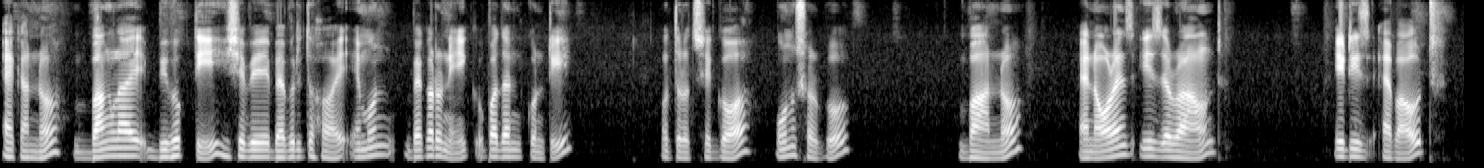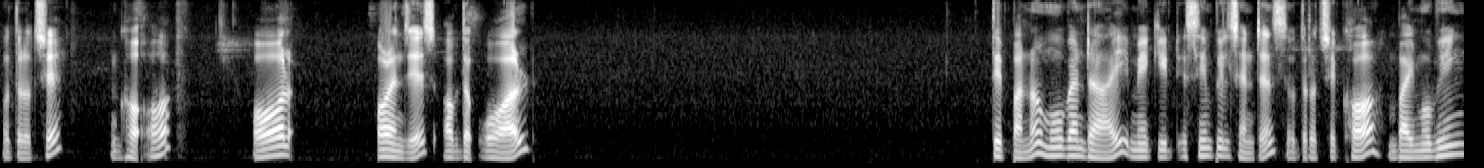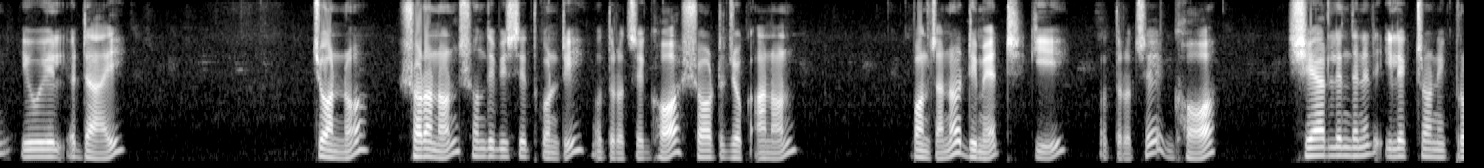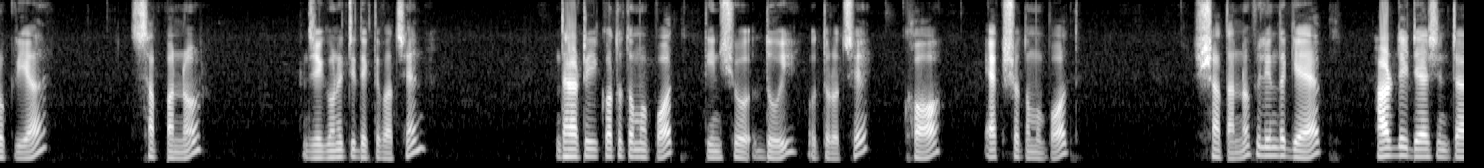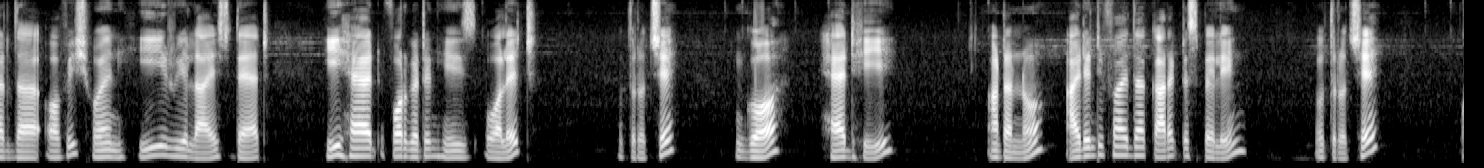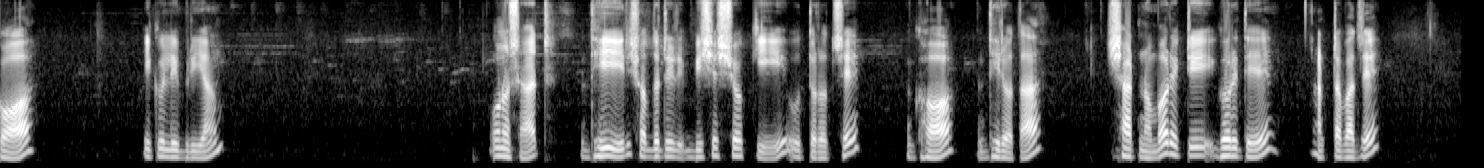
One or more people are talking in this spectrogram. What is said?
একান্ন, বাংলায় বিভক্তি হিসেবে ব্যবহৃত হয় এমন ব্যাকরণিক উপাদান কোনটি? উত্তর হচ্ছে গ, অনুসর্গ। বান্ন an orange is around it is about উত্তর হচ্ছে ঘ all oranges of the world তেপ্পান্ন move and die make it simple sentence উত্তর হচ্ছে খ by moving you will die চুয়ান্ন সরানন সন্ধি বিচ্ছেদ কোনটি, উত্তর হচ্ছে ঘ শর্ট যোগ আনন। পঞ্চান্ন, ডিমেট, কি, উত্তর হচ্ছে ঘ। শেয়ার লেনদেনের ইলেকট্রনিক প্রক্রিয়া। ছাপ্পান্ন, যে গণিতটি দেখতে পাচ্ছেন, ধারাটি কততম পদ, তিনশো দুই, উত্তর হচ্ছে খ। একশোতম পদ। সাতান্ন fill in the gap hardly dash enter the office when he realized that he had forgotten his wallet উত্তর হচ্ছে গ হ্যাড হি আটান্ন আইডেন্টিফাই দ্য কারেক্ট স্পেলিং উত্তর হচ্ছে ক ইকুইলিব্রিয়াম উনষাট, ধীর, শব্দটির বিশেষ্য কি? উত্তর হচ্ছে ঘ ধীরতা, ষাট নম্বর, একটি ঘড়িতে আটটা বাজে,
